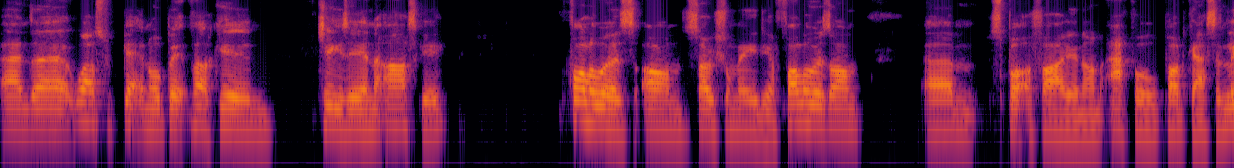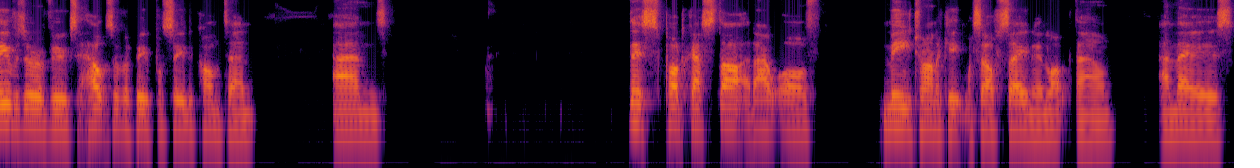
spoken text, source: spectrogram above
And uh, whilst we're getting all bit fucking cheesy and arsky, follow us on social media. Follow us on um, Spotify and on Apple Podcasts and leave us a review because it helps other people see the content. And this podcast started out of me trying to keep myself sane in lockdown, and there's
